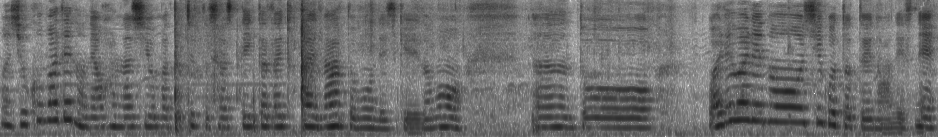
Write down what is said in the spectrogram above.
まあ、職場でのね、お話をまたちょっとさせていただきたいなと思うんですけれども、うんと、我々の仕事というのはですね、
